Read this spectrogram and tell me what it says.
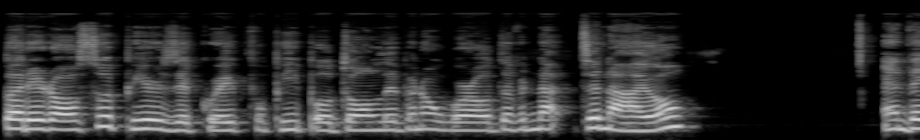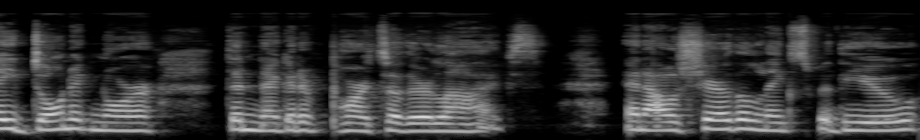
But it also appears that grateful people don't live in a world of denial and they don't ignore the negative parts of their lives. And I'll share the links with you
